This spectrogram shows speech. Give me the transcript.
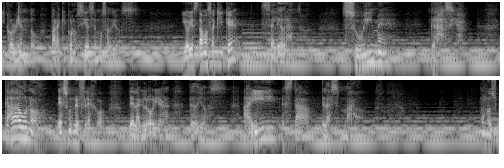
y corriendo para que conociésemos a Dios. Y hoy estamos aquí, ¿qué? Celebrando. Sublime gracia. Cada uno es un reflejo de la gloria de Dios. Ahí está plasmado. Unos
